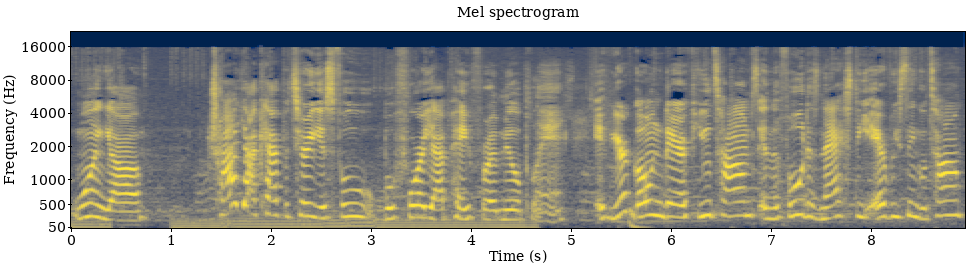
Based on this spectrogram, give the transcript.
One, y'all try y'all cafeteria's food before y'all pay for a meal plan if you're going there a few times and the food is nasty every single time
